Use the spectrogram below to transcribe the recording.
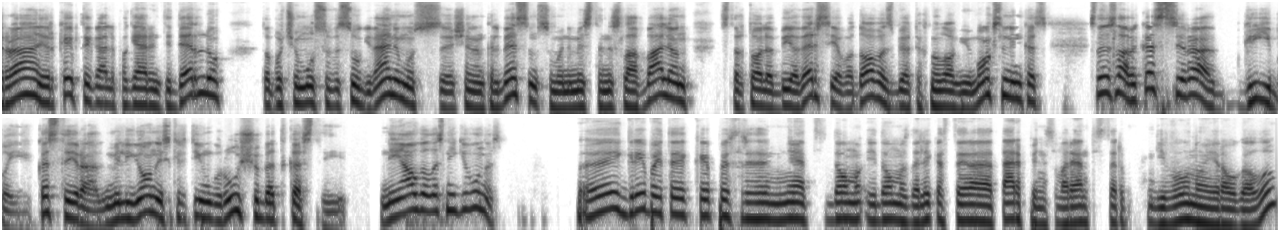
yra ir kaip tai gali pagerinti derlių, tuo pačiu mūsų visų gyvenimus. E, Šiandien kalbėsim su manimi Stanislav Balion, startuolio bioversija vadovas, biotehnologijų mokslininkas. Stanislavai, kas yra grybai? Kas tai yra? Milijonai skirtingų rūšių, bet kas tai? Nei augalas, nei gyvūnas. Grybai, tai kaip jūs minėjot, įdomu, įdomus dalykas, tai yra tarpinis variantas tarp gyvūnų ir augalų,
